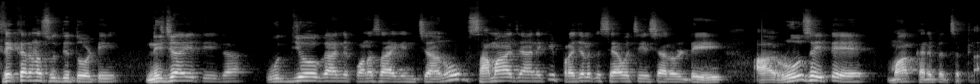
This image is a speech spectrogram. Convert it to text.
త్రికరణ శుద్ధితోటి నిజాయితీగా ఉద్యోగాన్ని కొనసాగించాను సమాజానికి ప్రజలకు సేవ చేశాను అంటే ఆ రోజైతే మాకు కనిపించట్లా.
